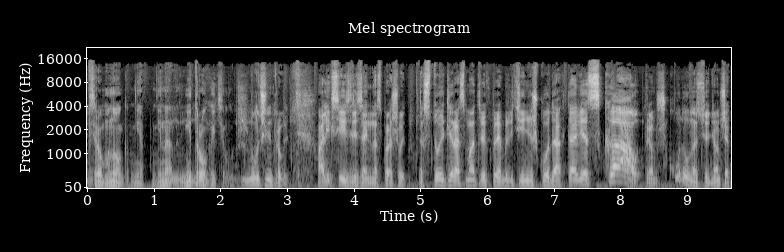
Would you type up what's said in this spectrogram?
все равно много. Нет, не надо. Не трогайте лучше. Ну, лучше не трогать. Алексей из Рязани нас спрашивает. Стоит ли рассматривать приобретение Шкода Октавия Скаут? Прям Шкода у нас сегодня вообще.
